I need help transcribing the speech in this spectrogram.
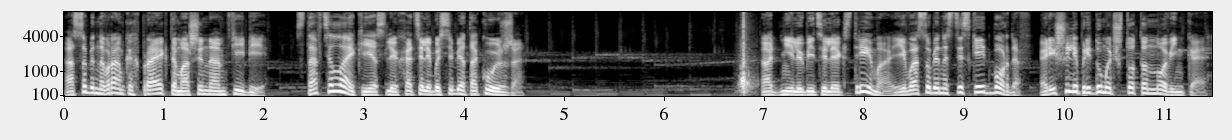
особенно в рамках проекта машины-амфибии. Ставьте лайк, если хотели бы себе такую же. Одни любители экстрима, и в особенности скейтбордов, решили придумать что-то новенькое.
